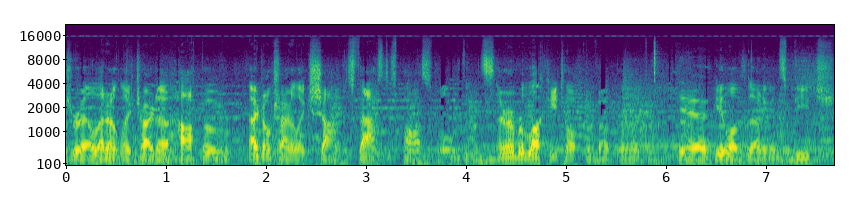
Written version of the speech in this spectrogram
drill, I don't like try to hop over. I don't try to like shine as fast as possible. It's- I remember Lucky talked about that. yeah. He loves that against Peach.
